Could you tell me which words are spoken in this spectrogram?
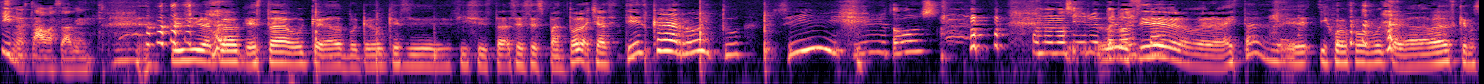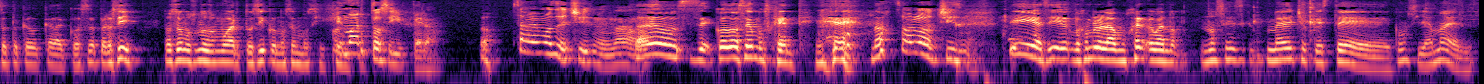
Y no estabas adentro. Sí, sí, me acuerdo que estaba muy cagado porque creo que sí, sí se, está, se, se espantó la chava. ¿Tienes carro? Y tú, sí. Sí, dos. Uno no sirve, pero No, ahí sí, está. pero, pero ahí está. Eh, y fue, fue muy cagado. La verdad es que nos ha tocado cada cosa. Pero sí, no somos unos muertos, sí conocemos gente. Pues muerto sí, pero No, sabemos de chismes, nada más. sabemos, conocemos gente, ¿no? Solo chismes. Sí, así, por ejemplo, la mujer, bueno, no sé, es que me ha dicho que este, ¿cómo se llama? El,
